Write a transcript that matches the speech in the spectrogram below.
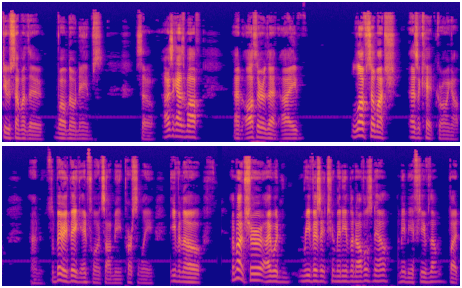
do some of the well known names. So, Isaac Asimov, an author that I loved so much as a kid growing up. And it's a very big influence on me personally, even though I'm not sure I would revisit too many of the novels now, maybe a few of them, but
